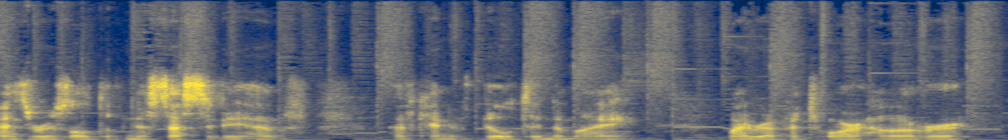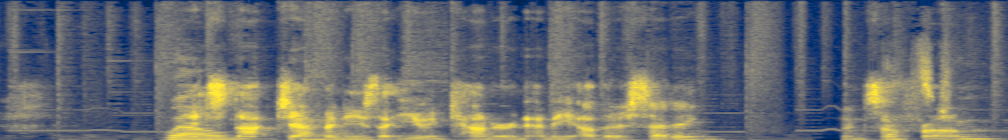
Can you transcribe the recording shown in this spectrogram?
as a result of necessity have have kind of built into my my repertoire. However, Well, it's not Japanese that you encounter in any other setting. And so, That's from true.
